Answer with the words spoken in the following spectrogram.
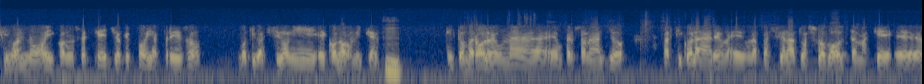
fino a noi con un saccheggio che poi ha preso motivazioni economiche. Mm. Il Tombarolo è un, è un personaggio particolare, un, è un appassionato a sua volta ma che eh,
